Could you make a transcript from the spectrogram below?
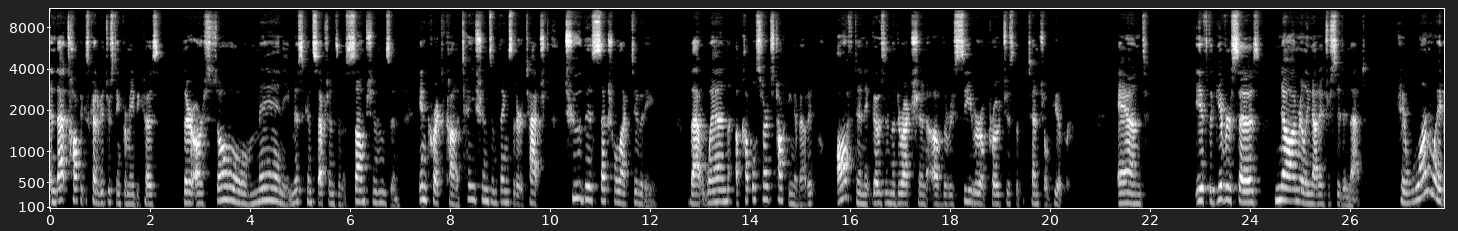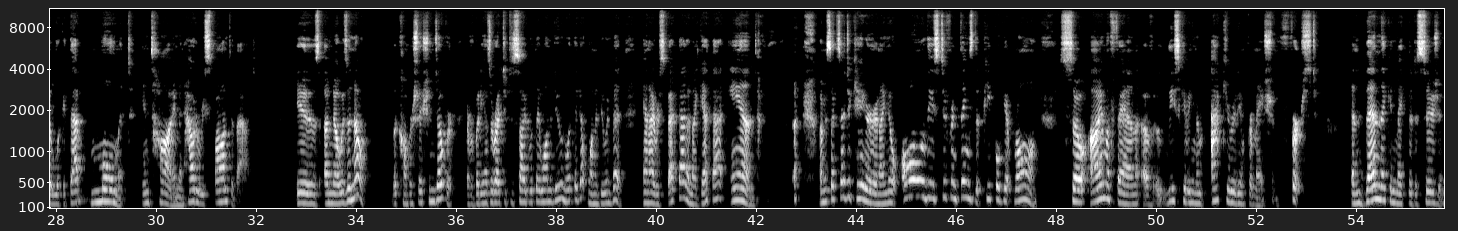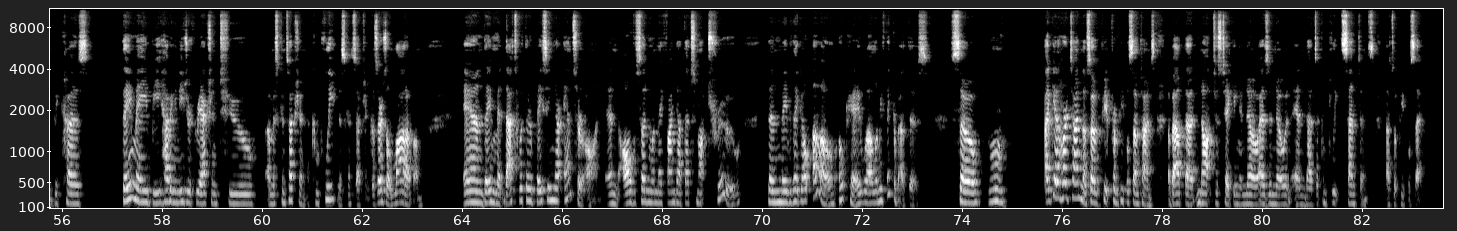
And that topic is kind of interesting for me because there are so many misconceptions and assumptions and incorrect connotations and things that are attached to this sexual activity that when a couple starts talking about it, often it goes in the direction of the receiver approaches the potential giver. And if the giver says, no, I'm really not interested in that. Okay. One way to look at that moment in time and how to respond to that is a no is a no. The conversation's over. Everybody has a right to decide what they want to do and what they don't want to do in bed. And I respect that and I get that. And I'm a sex educator and I know all of these different things that people get wrong. So I'm a fan of at least giving them accurate information first. And then they can make the decision because they may be having a knee jerk reaction to a misconception, a complete misconception, because there's a lot of them and they that's what they're basing their answer on. And all of a sudden when they find out that's not true then maybe they go oh okay well let me think about this. So mm, i get a hard time though some from people sometimes about that not just taking a no as a no and, and that's a complete sentence. That's what people say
